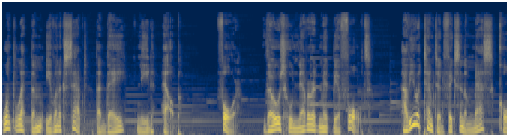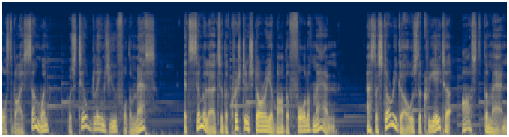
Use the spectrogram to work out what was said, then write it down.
won't let them even accept that they need help. 4. Those who never admit their fault. Have you attempted fixing the mess caused by someone who still blames you for the mess? It's similar to the Christian story about the fall of man. As the story goes, the Creator asked the man,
